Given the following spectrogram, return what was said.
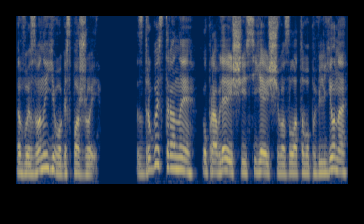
вызванный его госпожой. С другой стороны, управляющий сияющего золотого павильона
